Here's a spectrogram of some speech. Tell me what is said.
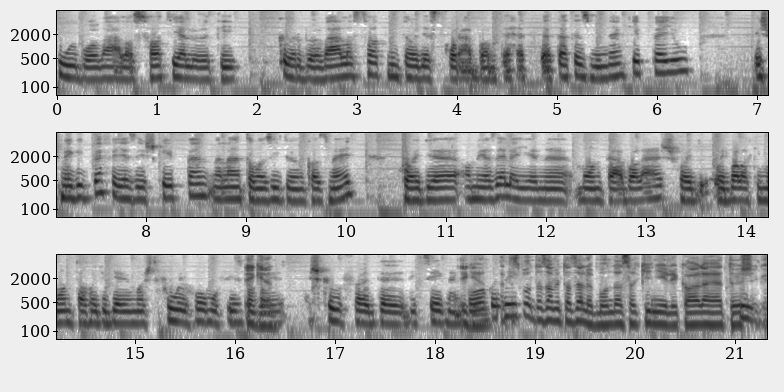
poolból választhat, jelölti körből választhat, mint ahogy ezt korábban tehette. Tehát ez mindenképpen jó. És még így befejezésképpen, mert látom az időnk az megy, hogy ami az elején mondtál Balázs, hogy, hogy valaki mondta, hogy ugye ő most full home office és külföldi cégnek Igen. dolgozik. Hát ez pont az, amit az előbb mondasz, hogy kinyílik a lehetőség.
